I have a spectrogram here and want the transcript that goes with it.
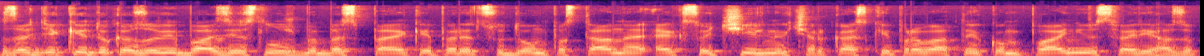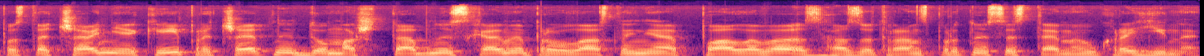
Завдяки доказовій базі Служби безпеки перед судом постане екс-очільник Черкаської приватної компанії у сфері газопостачання, який причетний до масштабної схеми привласнення палива з газотранспортної системи України.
